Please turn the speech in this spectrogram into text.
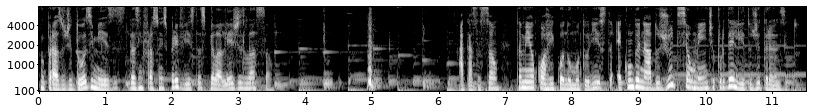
no prazo de 12 meses das infrações previstas pela legislação. A cassação também ocorre quando o motorista é condenado judicialmente por delito de trânsito.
